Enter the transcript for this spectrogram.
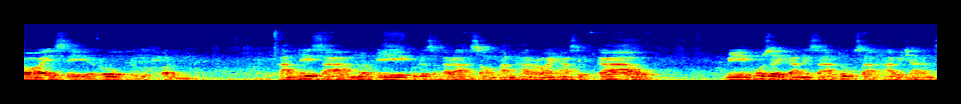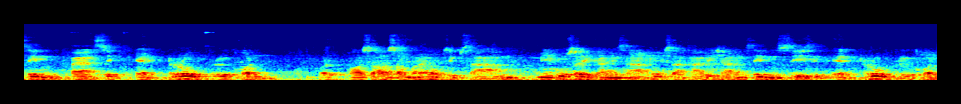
104 รูปหรือคน ครั้งที่3เมื่อปีพุทธศักราช 2559 มีผู้สำเร็จการศึกษาทุกสาขาวิชาทั้งสิ้น 81 รูปหรือคนพศ2563 มีผู้สำเร็จการศึกษาทุกสาขาวิชาทั้งสิ้น 41 รูปหรือคน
